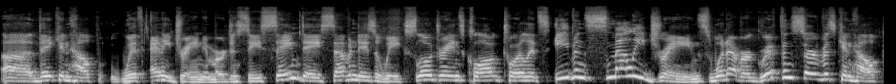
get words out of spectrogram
Uh, they can help with any drain emergency, same day seven days a week. Slow drains, clogged toilets, even smelly drains, whatever. Griffin Service can help.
